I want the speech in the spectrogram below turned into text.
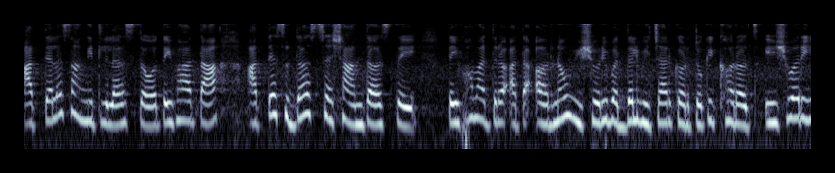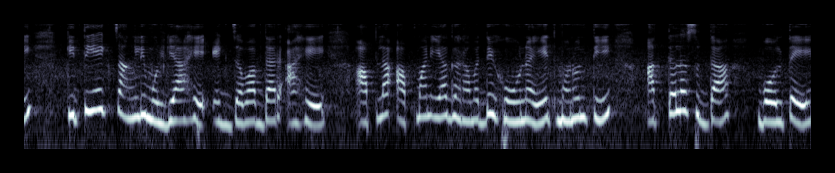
आत्याला सांगितलेलं असतं. तेव्हा आता आत्यासुद्धा स- शांत असते. तेव्हा मात्र आता अर्णव ईश्वरीबद्दल विचार करतो की खरंच ईश्वरी किती एक चांगली मुलगी आहे एक जबाबदार आहे. आपला अपमान या घरामध्ये होऊ नयेत म्हणून ती आत्यालासुद्धा बोलते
